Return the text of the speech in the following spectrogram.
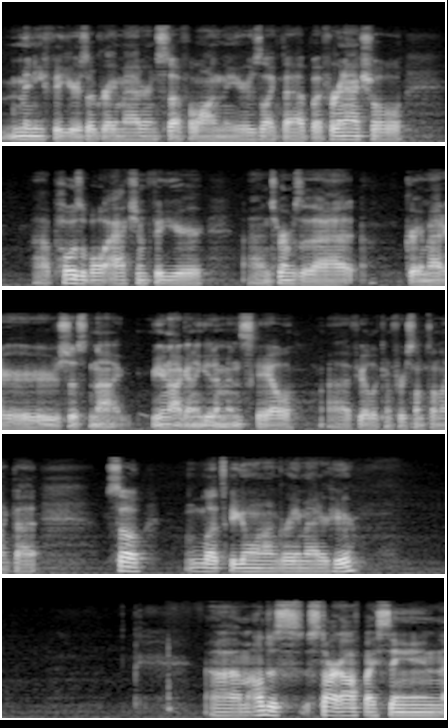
mini figures of Grey Matter and stuff along the years like that, but for an actual uh, posable action figure, uh, in terms of that, Grey Matter is just not you're not going to get them in scale uh, if you're looking for something like that. So let's get going on Grey Matter here. Um, I'll just start off by saying,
